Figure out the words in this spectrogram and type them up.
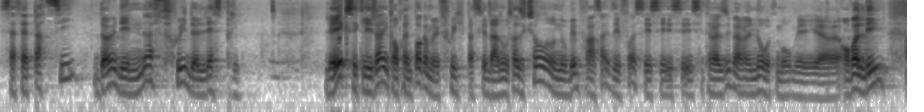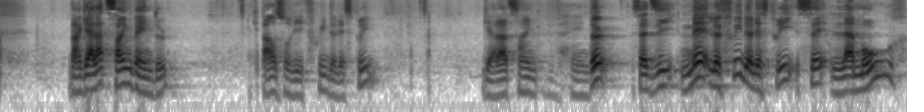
ça fait partie d'un des neuf fruits de l'esprit. Le X, c'est que les gens ne comprennent pas comme un fruit, parce que dans nos traductions, nos Bibles françaises, des fois, c'est traduit par un autre mot, mais euh, on va le lire. Dans Galates 5, 22, qui parle sur les fruits de l'esprit, Galates 5, 22, ça dit, mais le fruit de l'esprit, c'est l'amour,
